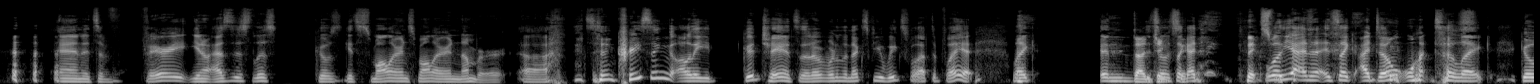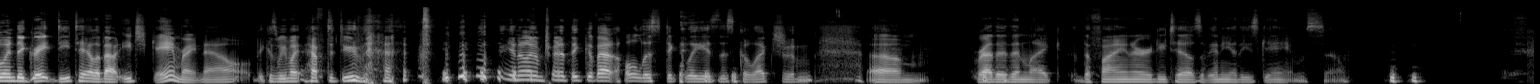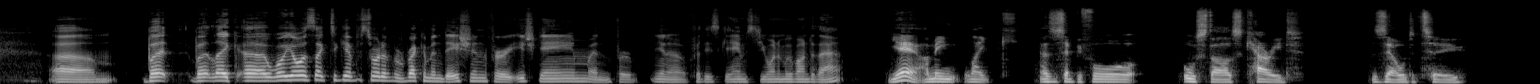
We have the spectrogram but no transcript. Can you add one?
and it's a very, you know, as this list goes gets smaller and smaller in number, uh it's an increasingly good chance that over one of the next few weeks we'll have to play it. Like and so it's like. I well yeah and it's like i don't want to like go into great detail about each game right now because we might have to do that. You know i'm trying to think about holistically as this collection um rather than like the finer details of any of these games so. Um but but like uh we always like to give sort of a recommendation for each game and for you know for these games. Do you want to move on to that? Yeah, I mean, like as I said before, All Stars carried Zelda 2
